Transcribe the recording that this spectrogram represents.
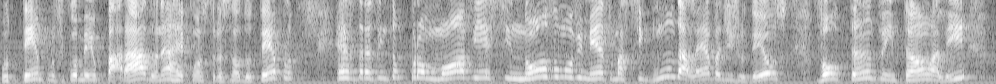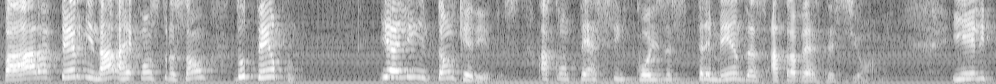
o templo ficou meio parado, né, a reconstrução do templo. Esdras então promove esse novo movimento, uma segunda leva de judeus voltando então ali para terminar a reconstrução do templo. E ali então, queridos, acontecem coisas tremendas através desse homem. E ele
